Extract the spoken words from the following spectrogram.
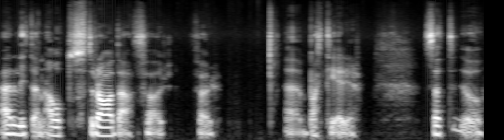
är en liten autostrada för, för eh, bakterier. Så att, ja,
